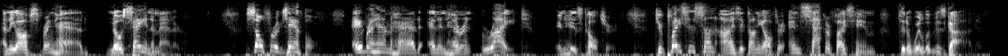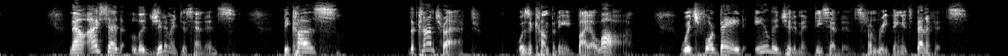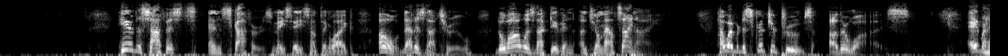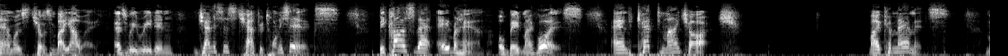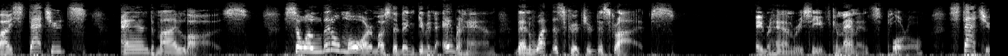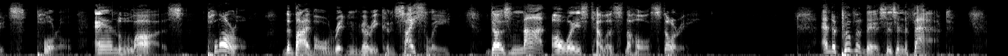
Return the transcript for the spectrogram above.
And the offspring had no say in the matter. So, for example, Abraham had an inherent right in his culture to place his son Isaac on the altar and sacrifice him to the will of his God. Now, I said legitimate descendants because the contract was accompanied by a law which forbade illegitimate descendants from reaping its benefits. Here the sophists and scoffers may say something like, Oh, that is not true. The law was not given until Mount Sinai. However, the scripture proves otherwise. Abraham was chosen by Yahweh, as we read in Genesis chapter 26. Because that Abraham obeyed my voice and kept my charge, my commandments, my statutes, and my laws. So a little more must have been given to Abraham than what the scripture describes. Abraham received commandments, plural, statutes, plural, and laws, plural. The Bible, written very concisely, does not always tell us the whole story. And the proof of this is in the fact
